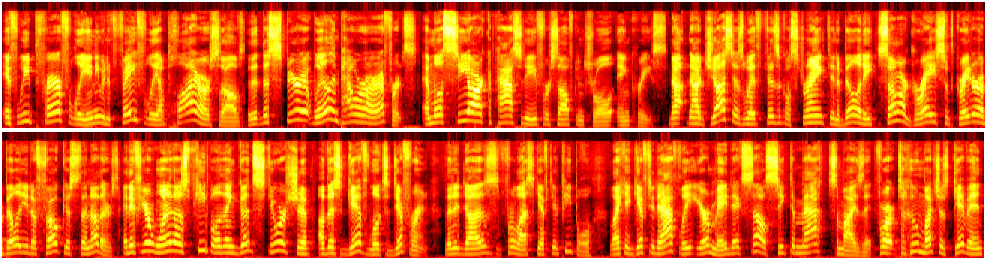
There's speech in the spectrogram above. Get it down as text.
if we prayerfully and even faithfully apply ourselves, the Spirit will empower our efforts and we'll see our capacity for self control increase. Now, now, just as with physical strength and ability, some are graced with greater ability to focus than others. And if you're one of those people, then good stewardship of this gift looks different than it does for less gifted people. Like a gifted athlete, you're made to excel. Seek to maximize it. For to whom much is given,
